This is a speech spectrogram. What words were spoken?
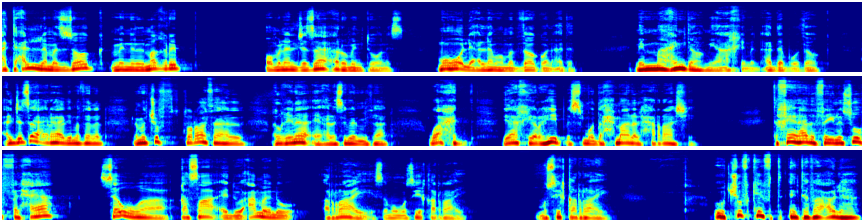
أتعلم الذوق من المغرب ومن الجزائر ومن تونس. مو هو اللي علمهم الذوق والأدب. مما عندهم يا أخي من أدب وذوق. الجزائر هذه مثلا لما تشوف تراثها الغنائي على سبيل المثال واحد يا أخي رهيب اسمه دحمان الحراشي. تخيل هذا فيلسوف في الحياة سوى قصائد وعملوا الرأي يسموه موسيقى الرأي موسيقى الرأي. وتشوف كيف تفاعلها.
